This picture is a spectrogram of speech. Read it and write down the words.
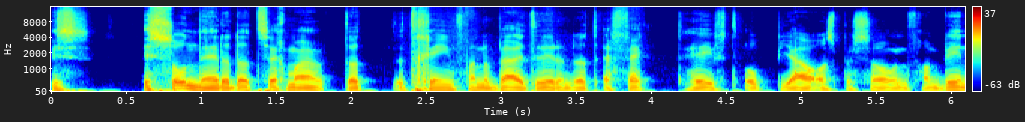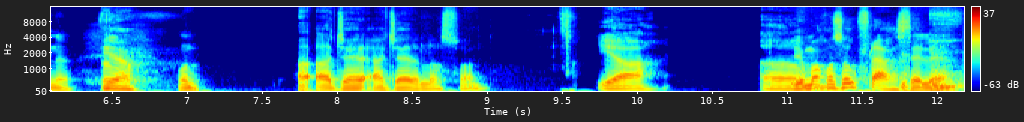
Is, is zonde hè, dat, dat, zeg maar, dat hetgeen van de buitenwereld dat effect heeft op jou als persoon van binnen. Ja, Ha- Had jij, had jij er last van? Ja. ehm, je mag ons ook vragen stellen, hè?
